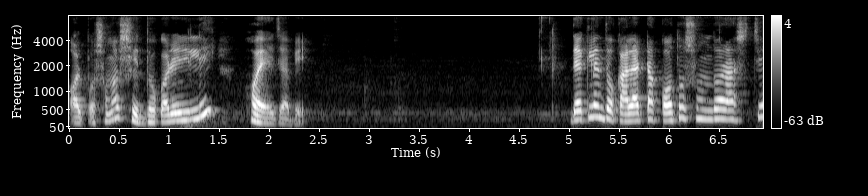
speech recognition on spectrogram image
অল্প সময় সেদ্ধ করে নিলেই হয়ে যাবে। দেখলেন তো কালারটা কত সুন্দর আসছে।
